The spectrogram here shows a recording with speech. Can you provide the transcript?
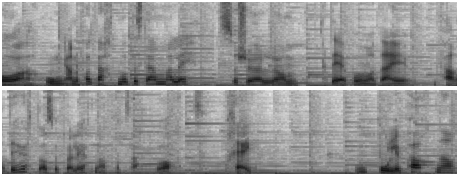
og ungene har fått vært med å bestemme litt. Så selv om det er på en måte ei ferdig hytte, så føler jeg at vi har fått satt vårt preg. Boligpartner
